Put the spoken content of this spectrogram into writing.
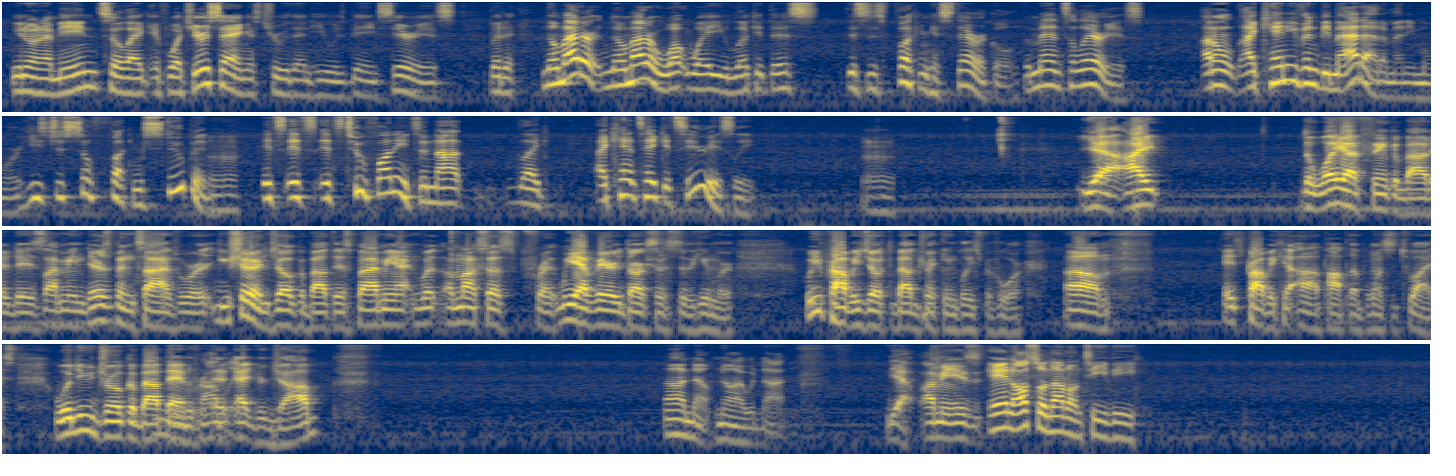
You know what I mean? So like, if what you're saying is true, then he was being serious. But it, no matter no matter what way you look at this, this is fucking hysterical. The man's hilarious. I don't. I can't even be mad at him anymore. He's just so fucking stupid. Mm-hmm. It's it's it's too funny to not like. I can't take it seriously. Yeah, I. The way I think about it is, I mean, there's been times where you shouldn't joke about this, but I mean, with, amongst us friends, we have very dark sense of humor. We've probably joked about drinking bleach before. Um, it's probably uh, popped up once or twice. Would you joke about that in- probably. at your job? Uh, no, no, I would not. Yeah, I mean, is And also not on TV.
